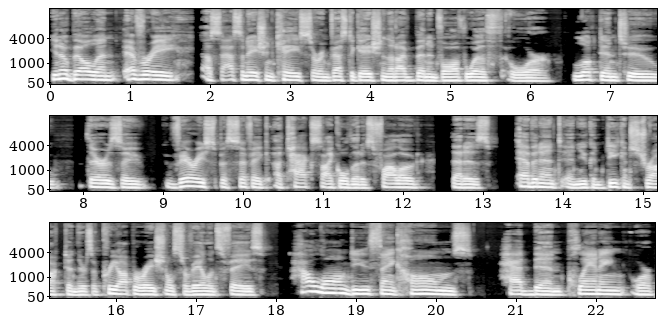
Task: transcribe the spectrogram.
You know, Bill, in every assassination case or investigation that I've been involved with or looked into, there's a very specific attack cycle that is followed that is evident and you can deconstruct, and there's a pre operational surveillance phase. How long do you think Holmes had been planning or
